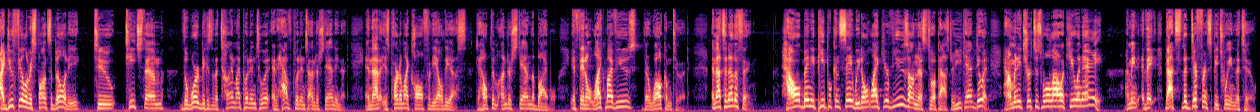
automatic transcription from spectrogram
I do feel a responsibility to teach them the word because of the time I put into it and have put into understanding it. And that is part of my call for the LDS to help them understand the Bible. If they don't like my views, they're welcome to it. And that's another thing. How many people can say we don't like your views on this to a pastor? You can't do it. How many churches will allow a Q&A? I mean, they, that's the difference between the two.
